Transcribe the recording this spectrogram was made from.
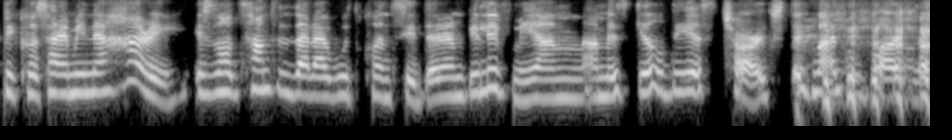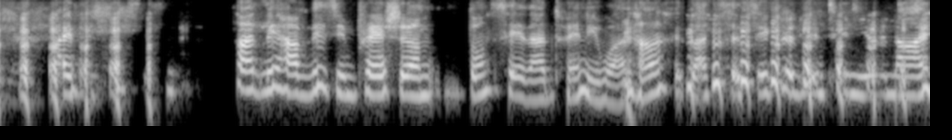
because i'm in a hurry is not something that i would consider. And believe me i'm, I'm as guilty as charged in my department. I sadly have this impression. Don't say that to anyone huh? That's a secret between you and i.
